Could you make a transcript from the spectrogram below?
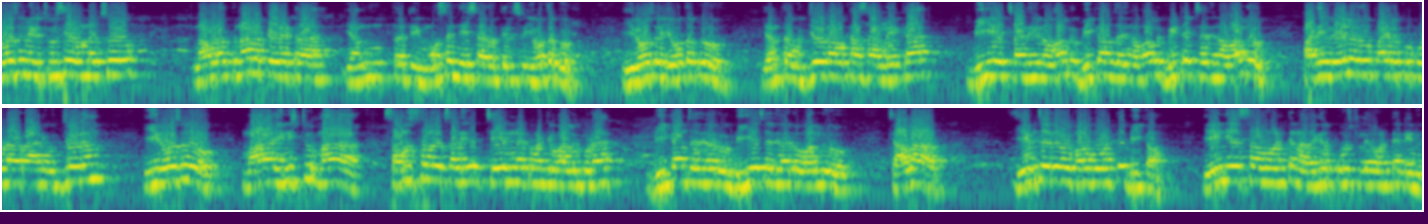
రోజు మీరు చూసే ఉండొచ్చు. నవరత్నాల పేరట ఎంతటి మోసం చేశారో తెలుసు యువతకు. ఈ రోజు యువతకు ఎంత ఉద్యోగ అవకాశాలు లేక బిఏ చదివిన వాళ్ళు బీకామ్ చదివిన వాళ్ళు బీటెక్ చదివిన వాళ్ళు పదివేల రూపాయలకు కూడా రాని ఉద్యోగం. ఈరోజు మా ఇన్స్టిట్యూట్ మా సంస్థలో చదివి చేరినటువంటి వాళ్ళు కూడా బీకామ్ చదివారు బిఏ చదివారు వాళ్ళు చాలా ఏం చదివావు బాబు అంటే బీకామ్ ఏం చేస్తావు అంటే నా దగ్గర పోస్టులు లేవు అంటే నేను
